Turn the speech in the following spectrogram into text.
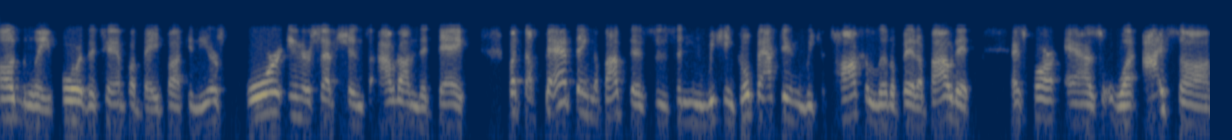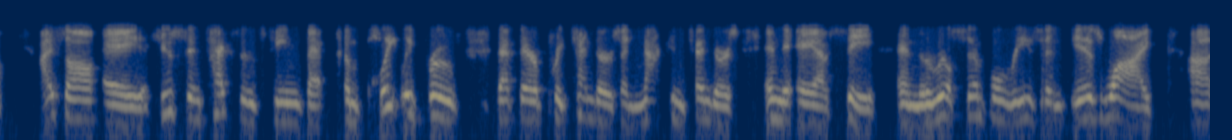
ugly for the Tampa Bay Buccaneers. Four interceptions out on the day. But the bad thing about this is, and we can go back and we can talk a little bit about it as far as what I saw. I saw a Houston Texans team that completely proved that they're pretenders and not contenders in the AFC. And the real simple reason is why uh,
